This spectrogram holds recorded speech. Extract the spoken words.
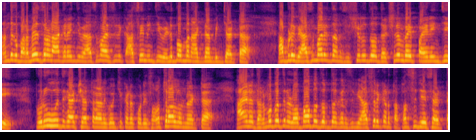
అందుకు పరమేశ్వరుడు ఆగ్రహించి వ్యాసమహర్షిని కాశీ నుంచి వెళ్ళిపోమ్మని ఆజ్ఞాపించాట. అప్పుడు వ్యాసమహర్షి తన శిష్యులతో దక్షిణం వైపు పయనించి పురుహూతికా క్షేత్రానికి వచ్చి ఇక్కడ కొన్ని సంవత్సరాలు ఉన్నట్ట. ఆయన ధర్మపతిని లోపాపతులతో కలిసి వ్యాసుడు ఇక్కడ తపస్సు చేశాట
